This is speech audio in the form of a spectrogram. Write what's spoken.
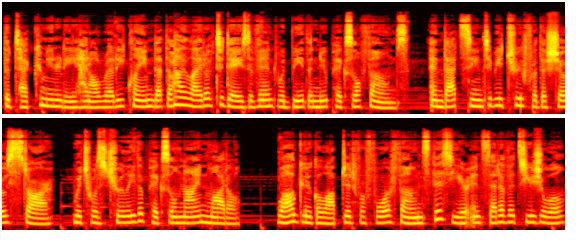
The tech community had already claimed that the highlight of today's event would be the new Pixel phones, and that seemed to be true for the show's star, which was truly the Pixel 9 model. While Google opted for four phones this year instead of its usual,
